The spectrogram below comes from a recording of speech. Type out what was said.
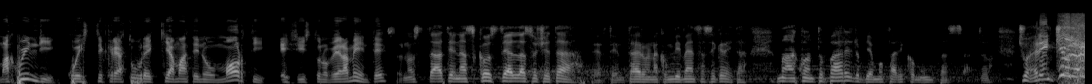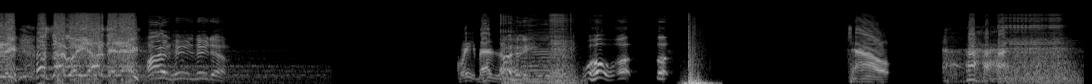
Ma quindi queste creature chiamate non morti esistono veramente? Sono state nascoste alla società per tentare una convivenza segreta, ma a quanto pare dobbiamo fare come in passato, cioè rinchiuderli e segui gli ordini! Heil, il leader! Qui, bello. Ehi! Wow! ah, ah. Ciao.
